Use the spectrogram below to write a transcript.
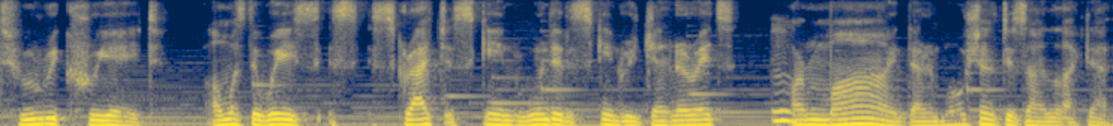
to recreate, almost the way scratch skin, wounded skin regenerates. Mm. Our mind, our emotions designed like that.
